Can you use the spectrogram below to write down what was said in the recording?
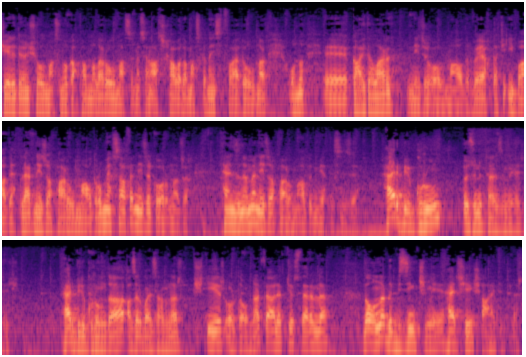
geri dönüş olmasın, o qapanmalar olmasın. Məsələn, açıq havada maskadan istifadə olunar. Onu e, qaydaları necə olmalıdır və yaxud da ki, ibadətlər necə aparılmalıdır? O məsafə necə qorunacaq? Tənzimləmə necə aparılmalıdır ümumiyyətlə sizcə? Hər bir qurum özünü tənzimləyəcək. Hər bir qurumda Azərbaycanlılar işləyir, orada onlar fəaliyyət göstərirlər və onlar da bizim kimi hər şeyin şahididirlər.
